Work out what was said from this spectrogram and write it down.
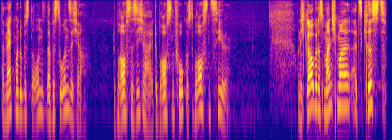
Da merkt man, du bist, da bist du unsicher. Du brauchst eine Sicherheit, du brauchst einen Fokus, du brauchst ein Ziel. Und ich glaube, dass manchmal als Christ,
